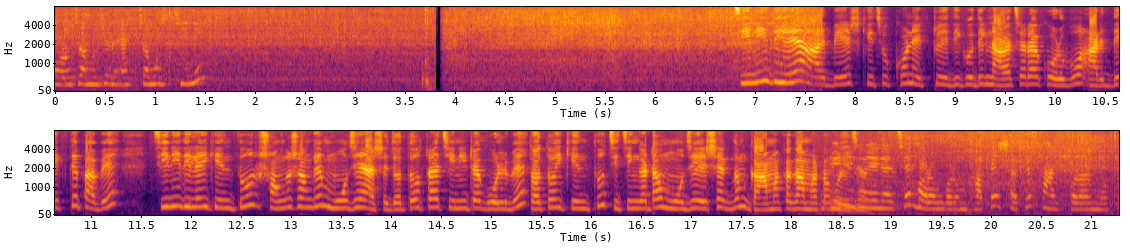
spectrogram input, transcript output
বড় চামচের এক চামচ চিনি। চিনি দিয়ে আর বেশ কিছুক্ষণ একটু এদিক ওদিক নাড়াচাড়া করব। আর দেখতে পাবে চিনি দিলেই কিন্তু সঙ্গে সঙ্গে মজে আসে। যতটা চিনিটা গলবে ততই কিন্তু চিচিঙ্গাটাও মজে এসে একদম গামাকা গামাকা হয়ে যায়। হয়ে গেছে গরম গরম ভাতের সাথে সার্ভ করার মতো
